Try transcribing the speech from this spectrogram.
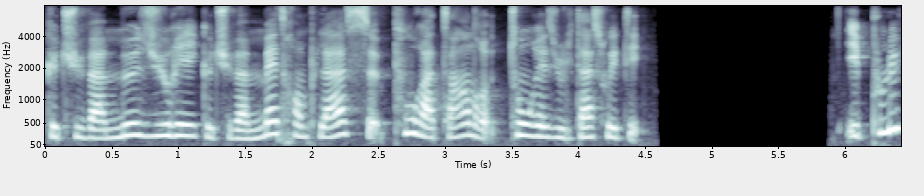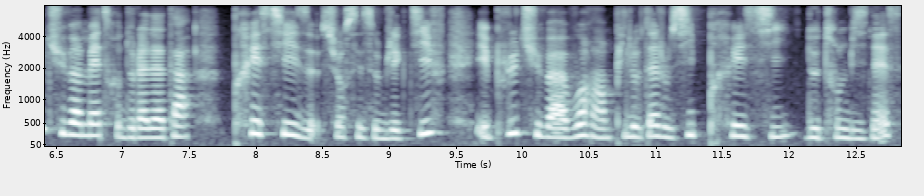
que tu vas mesurer, que tu vas mettre en place pour atteindre ton résultat souhaité. Et plus tu vas mettre de la data précise sur ces objectifs, et plus tu vas avoir un pilotage aussi précis de ton business,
